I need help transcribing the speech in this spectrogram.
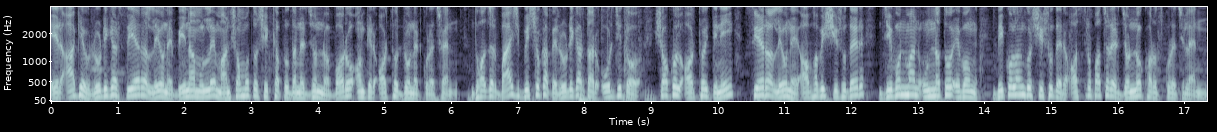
এর আগেও রুডিগার, সিয়েরা লিওনে বিনামূল্যে মানসম্মত শিক্ষা প্রদানের জন্য বড় অঙ্কের অর্থ ডোনেট করেছেন। দু বিশ্বকাপে রুডিগার তার অর্জিত সকল অর্থই তিনি সিয়েরা লিওনে অভাবী শিশুদের জীবনমান উন্নত এবং বিকলাঙ্গ শিশুদের অস্ত্রোপচারের জন্য খরচ করেছিলেন।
